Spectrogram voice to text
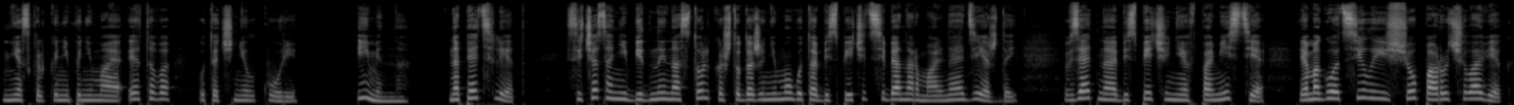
Несколько не понимая этого, уточнил Кури. «Именно. На пять лет. Сейчас они бедны настолько, что даже не могут обеспечить себя нормальной одеждой. Взять на обеспечение в поместье я могу от силы еще пару человек,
